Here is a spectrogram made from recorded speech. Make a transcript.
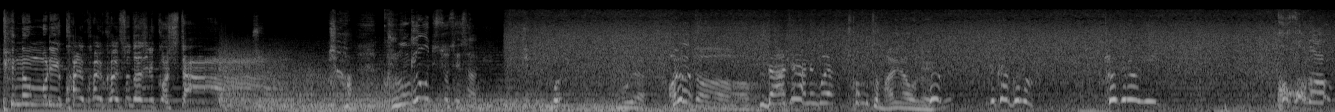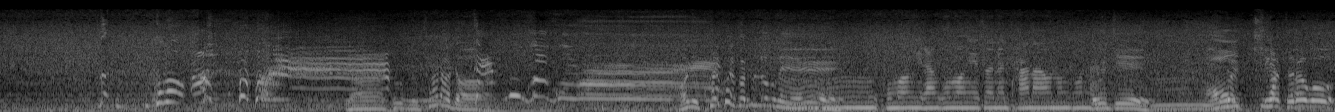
피눈물이 콸콸콸 쏟아질 것이다 자, 그런 게 어딨어 세상에. 뭐 뭐야? 아니다. 나한테 하는 거야? 처음부터 많이 나오네. 그러니까 구멍, 겨드랑이, 구멍. 아, 야, 그거 불편하다. 아니 콸콸콸 흘러보네. 음, 구멍이랑 구멍에서는 다 나오는구나. 그렇지. 음, 에이, 지가 덜하고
